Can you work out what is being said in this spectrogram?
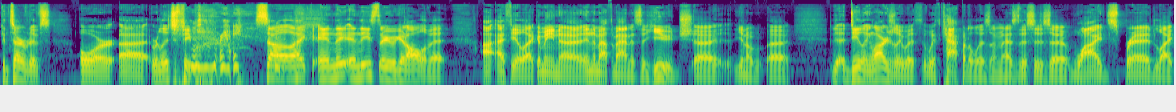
conservatives, or uh, religious people. right. so like in the in these three we get all of it i, I feel like i mean uh, in the mouth of madness is a huge uh, you know uh, dealing largely with with capitalism as this is a widespread like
